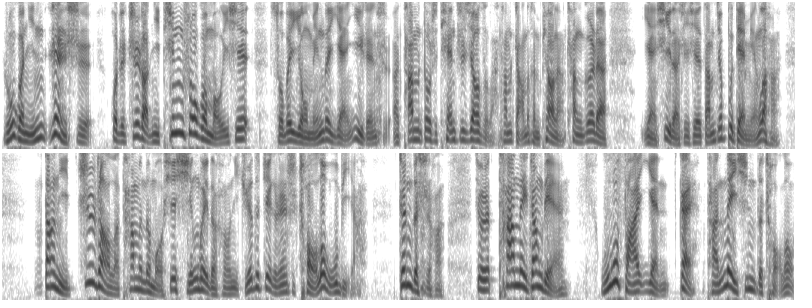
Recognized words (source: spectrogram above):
如果您认识或者知道，你听说过某一些所谓有名的演艺人士啊，他们都是天之骄子了，他们长得很漂亮，唱歌的、演戏的这些，咱们就不点名了哈。当你知道了他们的某些行为的时候，你觉得这个人是丑陋无比啊。真的是哈，就是他那张脸无法掩盖他内心的丑陋。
